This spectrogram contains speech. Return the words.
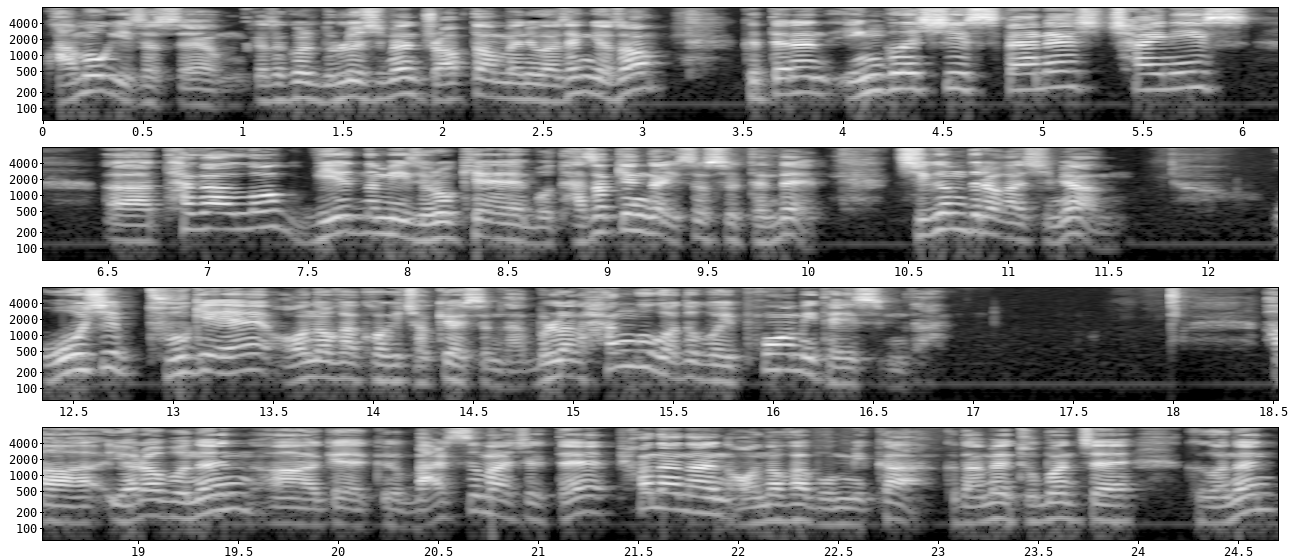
과목이 있었어요. 그래서 그걸 누르시면 드롭다운 메뉴가 생겨서 그때는 English, Spanish, Chinese 아, 타갈록, 비엔나미즈 이렇게 뭐 다섯 개인가 있었을 텐데 지금 들어가시면 52개의 언어가 거기 적혀 있습니다. 물론 한국어도 거의 포함이 되어 있습니다. 어, 여러분은 어, 그 말씀하실 때 편안한 언어가 뭡니까? 그 다음에 두 번째 그거는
